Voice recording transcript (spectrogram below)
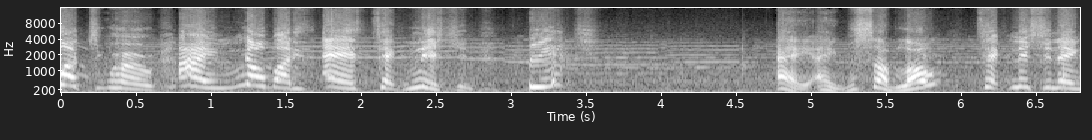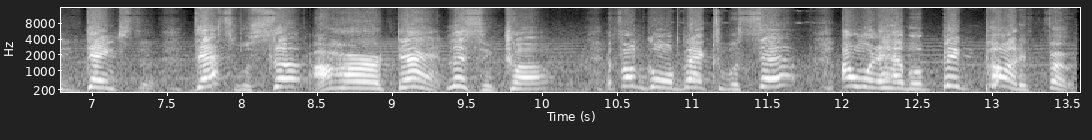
what you heard. I ain't nobody's ass technician, bitch. Hey, hey, what's up, Lo? Technician ain't gangster. That's what's up. I heard that. Listen, Carl. If I'm going back to a cell, I want to have a big party first.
